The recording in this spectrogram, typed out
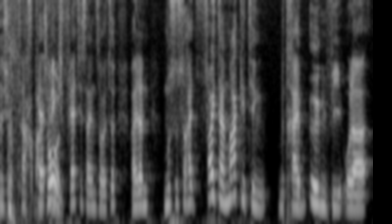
es schon fast fer schon. fertig sein sollte, weil dann musstest du halt weiter Marketing betreiben irgendwie oder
